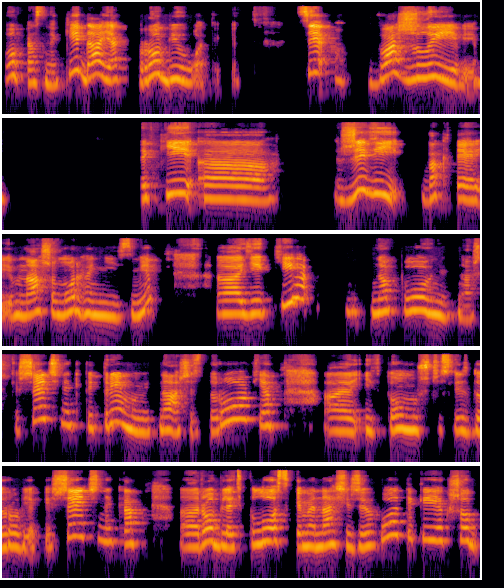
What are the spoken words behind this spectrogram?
показники, да, як пробіотики. Це важливі такі е, живі бактерії в нашому організмі, які наповнюють наш кишечник, підтримують наше здоров'я, і в тому ж числі здоров'я кишечника, роблять плоскими наші животики, якщо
